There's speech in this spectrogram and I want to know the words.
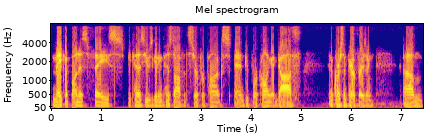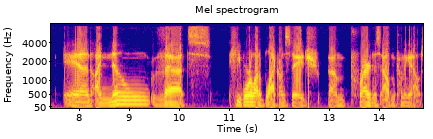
makeup on his face because he was getting pissed off at the surfer punks, and people were calling it goth. And of course, I'm paraphrasing. Um, and I know that he wore a lot of black on stage um, prior to this album coming out,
